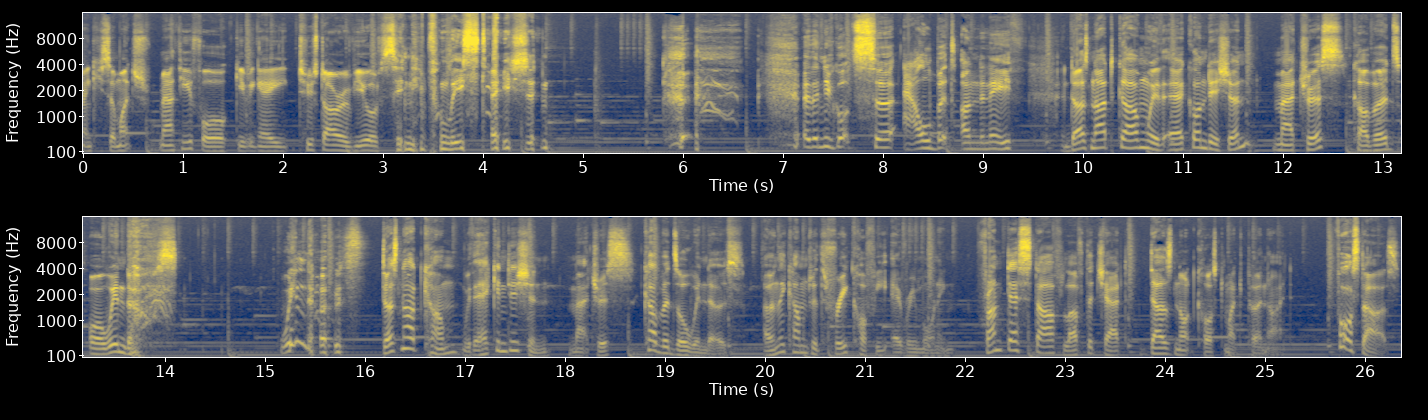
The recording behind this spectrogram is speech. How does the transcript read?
Thank you so much, Matthew, for giving a two star review of Sydney Police Station. and then you've got Sir Albert underneath. Does not come with air condition, mattress, cupboards, or windows. windows? Does not come with air condition, mattress, cupboards, or windows. Only comes with free coffee every morning. Front desk staff love the chat. Does not cost much per night. Four stars.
